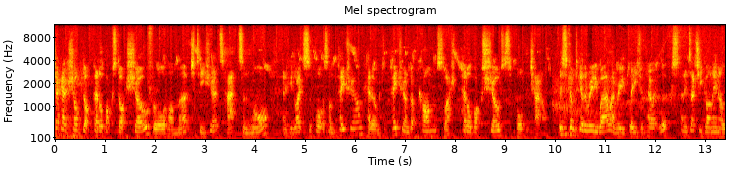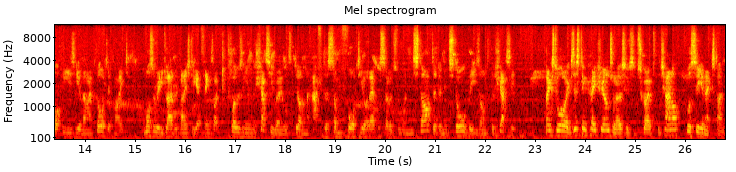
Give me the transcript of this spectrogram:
Check out shop.pedalbox.show for all of our merch, t-shirts, hats and more. And if you'd like to support us on Patreon, head over to patreon.com slash pedalboxshow to support the channel. This has come together really well. I'm really pleased with how it looks and it's actually gone in a lot easier than I thought it might. I'm also really glad we've managed to get things like closing in the chassis rails done after some 40 odd episodes from when we started and installed these onto the chassis. Thanks to all our existing Patreons and those who subscribe to the channel. We'll see you next time.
